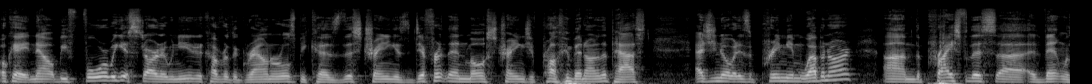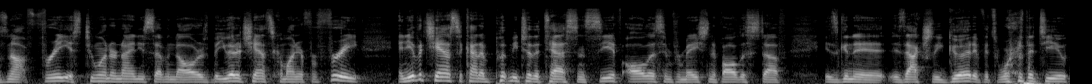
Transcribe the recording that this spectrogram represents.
Okay, now before we get started, we need to cover the ground rules because this training is different than most trainings you've probably been on in the past. As you know, it is a premium webinar. Um, the price for this uh, event was not free. It's $297, but you had a chance to come on here for free and you have a chance to kind of put me to the test and see if all this information, if all this stuff is gonna is actually good, if it's worth it to you,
